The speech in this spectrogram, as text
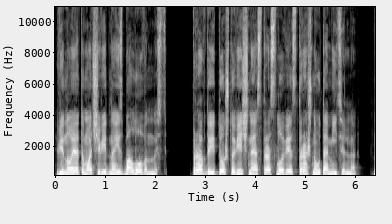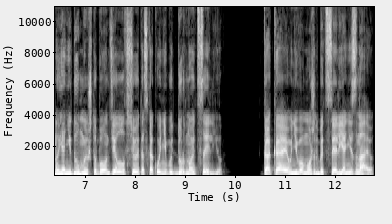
Виной этому, очевидно, избалованность. Правда и то, что вечное острословие страшно утомительно, но я не думаю, чтобы он делал все это с какой-нибудь дурной целью. Какая у него может быть цель, я не знаю,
